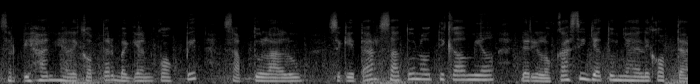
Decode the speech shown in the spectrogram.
serpihan helikopter bagian kokpit Sabtu lalu, sekitar satu nautical mil dari lokasi jatuhnya helikopter.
